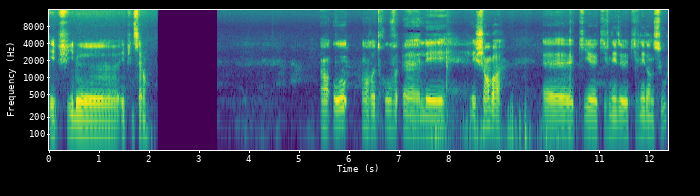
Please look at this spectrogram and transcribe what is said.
et puis le, salon. En haut, on retrouve euh, les, chambres euh, qui, euh, qui, venaient de, qui venaient d'en dessous.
